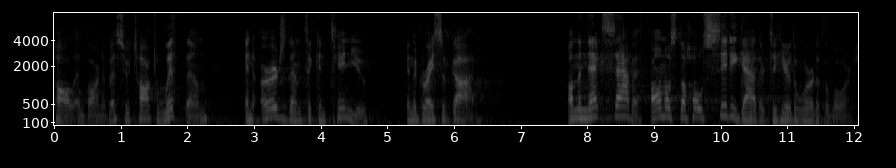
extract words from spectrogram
Paul and Barnabas, who talked with them and urged them to continue in the grace of God. On the next Sabbath, almost the whole city gathered to hear the word of the Lord.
